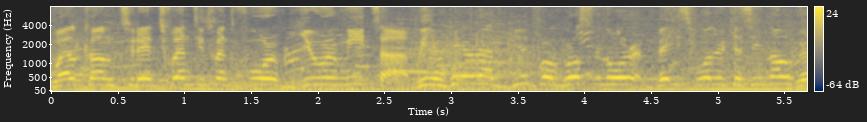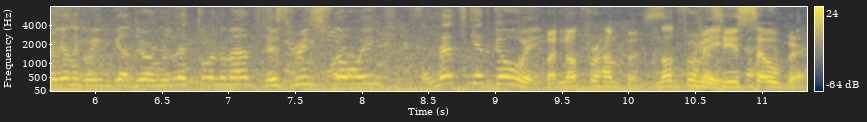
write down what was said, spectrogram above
Welcome to the 2024 viewer meetup. We are here at beautiful Grosvenor Bayswater Casino. We're gonna go in, we're gonna do a roulette tournament. There's drinks flowing, so let's get going. But not for Hampus. Not for me. Because he's sober.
